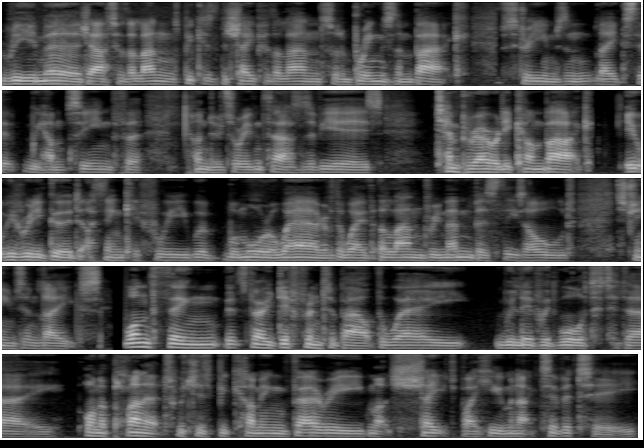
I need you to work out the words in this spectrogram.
re-emerge out of the land because the shape of the land sort of brings them back. Streams and lakes that we haven't seen for hundreds or even thousands of years temporarily come back. It would be really good, I think, if we were, were more aware of the way that the land remembers these old streams and lakes. One thing that's very different about the way we live with water today on a planet which is becoming very much shaped by human activity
